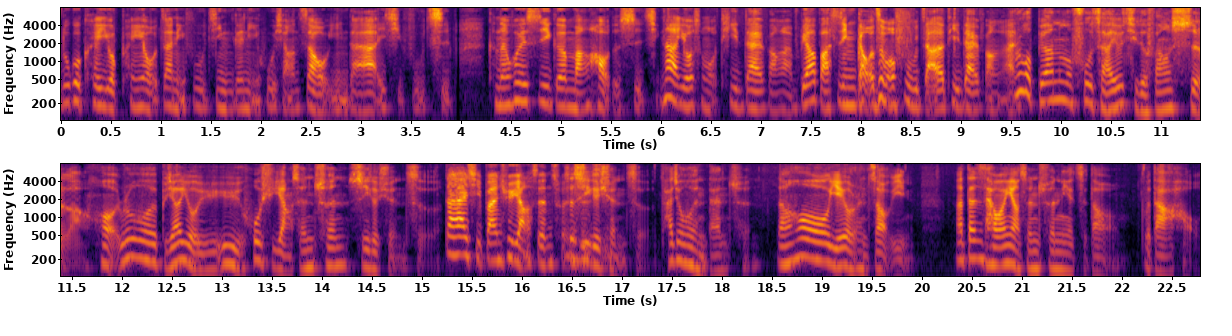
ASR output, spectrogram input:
如果可以有朋友在你附近跟你互相照应，大家一起扶持，可能会是一个蛮好的事情。那有什么替代方案？不要把事情搞这么复杂的替代方案。如果不要那么复杂，有几个方式了哈。如果比较有余裕，或许养生村是一个选择，大家一起搬去养生村，这是一个选择，它就会很单纯，然后也有人照应。那但是台湾养生村你也知道不大好。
